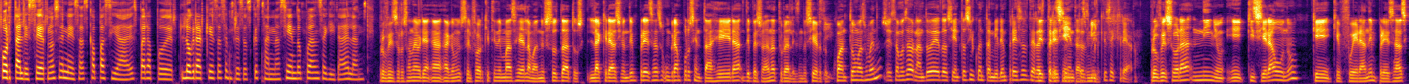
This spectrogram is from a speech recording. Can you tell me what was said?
fortalecernos en esas capacidades para poder lograr que esas empresas que están naciendo puedan seguir adelante. Profesor Sanabria, hágame usted el favor que tiene más allá de la mano estos datos. La creación de empresas, un gran porcentaje era de personas naturales, ¿no es cierto? ¿Cuánto más o menos? Estamos hablando de 250 mil empresas de las 300 mil que se crearon. Profesora Niño, eh, quisiera uno que, que fueran empresas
